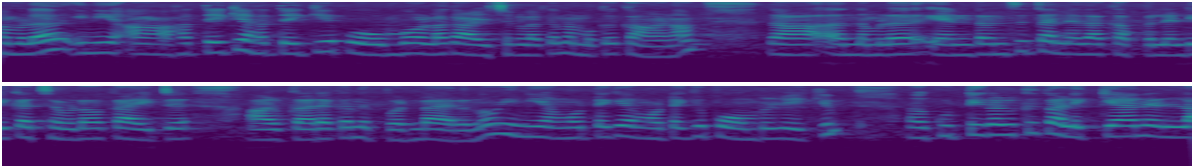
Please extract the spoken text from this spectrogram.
നമ്മൾ ഇനി അകത്തേക്ക് അകത്തേക്ക് പോകുമ്പോൾ ഉള്ള കാഴ്ചകളൊക്കെ നമുക്ക് കാണാം. നമ്മൾ എൻട്രൻസിൽ തന്നെ ഇതാ കപ്പലണ്ടി കച്ചവടമൊക്കെ ആയിട്ട് ആൾക്കാരൊക്കെ നിൽപ്പുണ്ടായിരുന്നു ഇനി അങ്ങോട്ടേക്ക് അങ്ങോട്ടേക്ക് പോകുമ്പോഴേക്കും കുട്ടികൾക്ക് കളിക്കാനുള്ള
